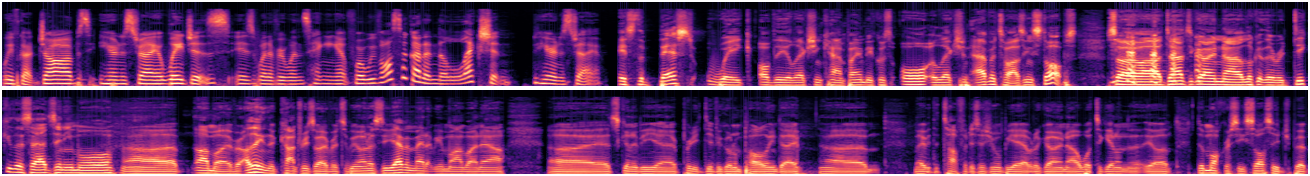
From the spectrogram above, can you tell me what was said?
We've got jobs here in Australia. Wages is what everyone's hanging out for. We've also got an election here in Australia. It's the best week of the election campaign because all election advertising stops. So I uh, don't have to go and uh, look at the ridiculous ads anymore. Uh, I'm over. I think the country's over. To be honest, if you haven't made up your mind by now, uh, it's going to be uh, pretty difficult on polling day. Um, maybe the tougher decision will be able to go now what to get on the uh, democracy sausage. But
